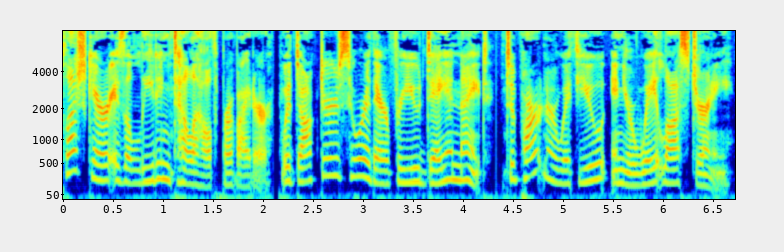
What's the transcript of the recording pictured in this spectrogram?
PlushCare is a leading telehealth provider with doctors who are there for you day and night to partner with you in your weight loss journey.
